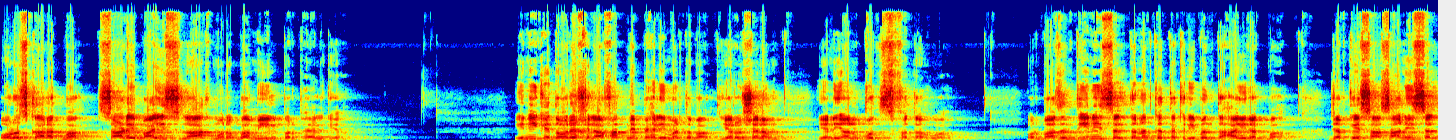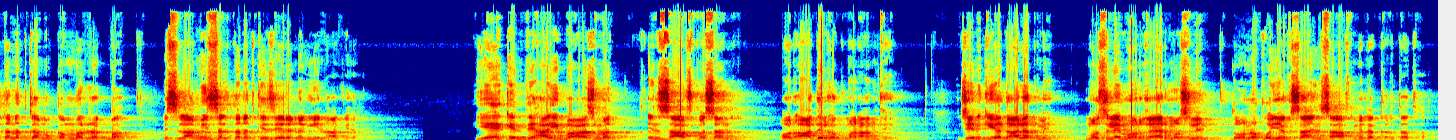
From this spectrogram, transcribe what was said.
और उसका रकबा साढ़े बाईस लाख मुरबा मील पर फैल गया। इन्हीं के दौरे खिलाफत में पहली मरतबा, यरूशलम, यानी अलकुद्स फतह हुआ। और बाजनतीनी सल्तनत का तकरीबन तहाई रकबा, जबकि सासानी सल्तनत का मुकम्मल रकबा, इस्लामी सल्तनत के जेर नगीन आ गया। ये एक इंतहाई बाज़मत, इंसाफ पसंद और आदिल हुक्मरान थे, जिनकी अदालत में मुस्लिम और गैर मुस्लिम दोनों को यकसा इंसाफ मिला करता था।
